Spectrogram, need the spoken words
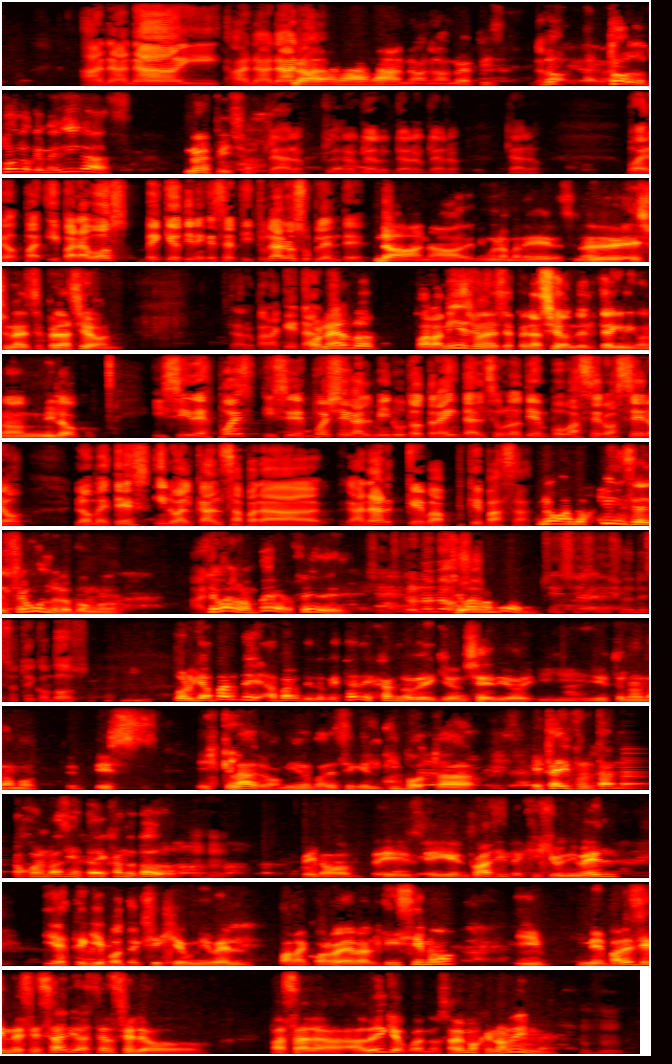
ananá y ananá No, no. no, no, no, no, no es pizza. No, todo, todo lo que me digas no es Pizza. Claro, claro, claro, claro, claro, claro. Bueno, ¿y para vos, Vecchio tiene que ser titular o suplente? No, no, de ninguna manera. Es una, es una desesperación. Claro, ¿para qué tanto? Ponerlo, para mí es una desesperación del técnico, no, ni loco. Y si después, y si después llega el minuto 30 del segundo tiempo, va 0 a 0, lo metés y no alcanza para ganar, ¿qué, va, qué pasa? No, a los 15 del segundo lo pongo. Se los- va a romper, Fede. Sí, No, no, no. Se va a romper. Sí, sí, sí, yo en eso estoy con vos. Porque aparte, aparte lo que está dejando Vecchio, en serio, y esto no lo damos, es, es claro, a mí me parece que el tipo está, está disfrutando de jugar en Racing, está dejando todo. Pero eh, eh, Racing te exige un nivel y este equipo te exige un nivel para correr altísimo y me parece innecesario hacérselo pasar a, a Vecchio cuando sabemos que no rinde.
